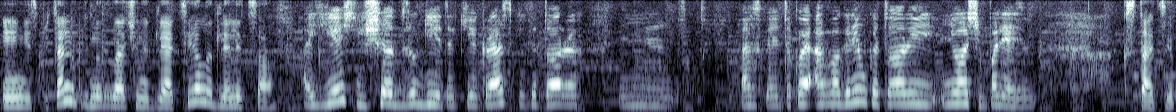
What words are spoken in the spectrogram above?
и они специально предназначены для тела, для лица. А есть еще другие такие краски, которых, м, как сказать, такой аквагрим, который не очень полезен. Кстати,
